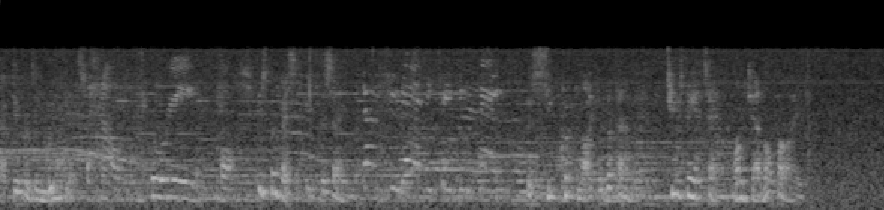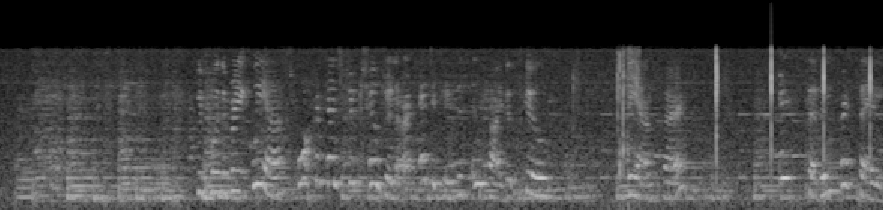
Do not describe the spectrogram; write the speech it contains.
have different ingredients, The house, three, posh. is the recipe the same? Don't you dare be taking the name. The Secret Life of the Family. Tuesday at 10 on Channel 5. Before the break, we asked what percentage of children are educated in private schools. The answer is 7%.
